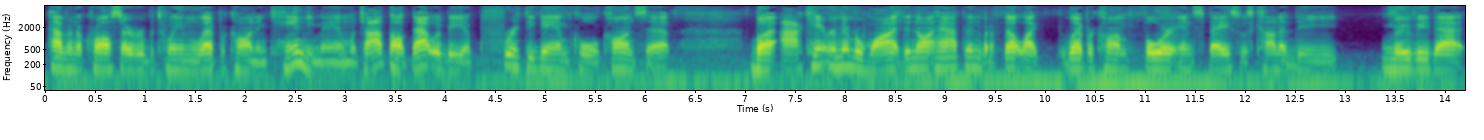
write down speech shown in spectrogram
having a crossover between Leprechaun and Candyman, which I thought that would be a pretty damn cool concept. But I can't remember why it did not happen, but I felt like Leprechaun 4 in space was kind of the movie that,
